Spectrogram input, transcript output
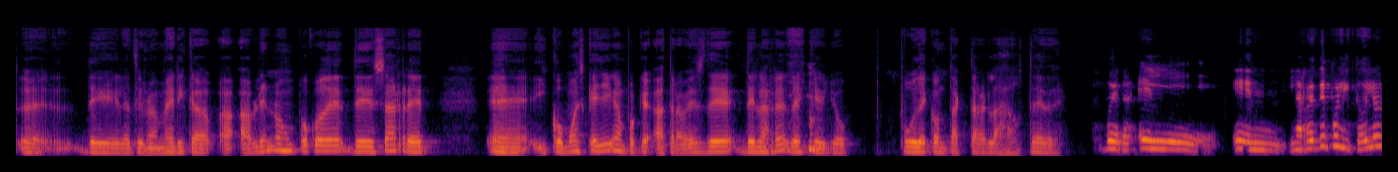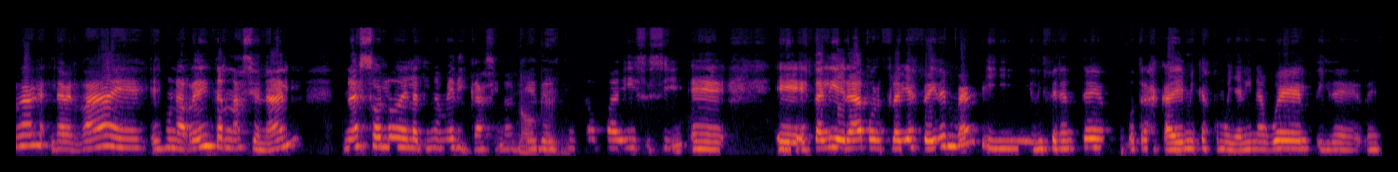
de Latinoamérica. Háblenos un poco de, esa red y cómo es que llegan, porque a través de, de las redes que yo pude contactarlas a ustedes. Bueno, el, en la red de politólogas, la verdad es, una red internacional, no es solo de Latinoamérica, sino que es de distintos países, sí. Eh, eh, está liderada por Flavia Freidenberg y diferentes otras académicas como Janina Well y de,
